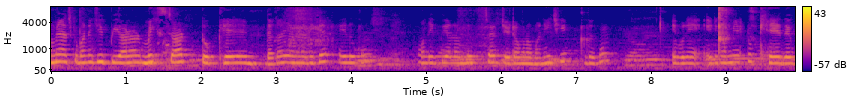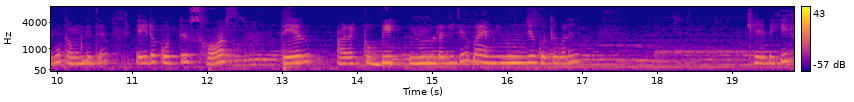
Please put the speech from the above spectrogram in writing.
আমি আজকে বানিয়েছি পেয়ারার মিক্সচার তো খেয়ে দেখাই আপনাদেরকে। এই দেখুন, আমাদের পেয়ারার মিক্সচার যেটা আমরা বানিয়েছি, দেখুন। এবারে এটাকে আমি একটু খেয়ে দেখব কেমন খেতে। এইটা করতে সস, তেল আর একটু বিট, নুন লাগিয়েছে, বা এমনি নুন দিয়ে করতে পারেন। খেয়ে দেখি।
